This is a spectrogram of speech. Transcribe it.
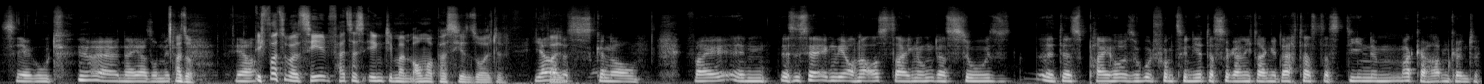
Sehr gut. Äh, naja, so mit. Also, ja, ich wollte es mal erzählen, falls das irgendjemandem auch mal passieren sollte. ja weil- das genau. Weil ähm, es ist ja irgendwie auch eine Auszeichnung, dass du äh, das Pi-Hole so gut funktioniert, dass du gar nicht dran gedacht hast, dass die eine Macke haben könnte.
